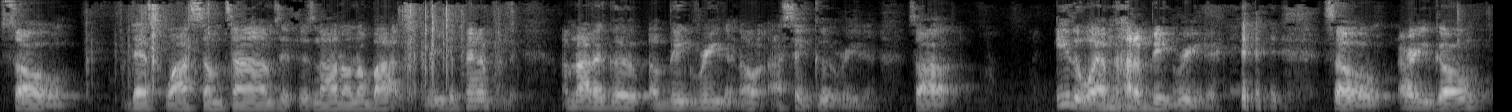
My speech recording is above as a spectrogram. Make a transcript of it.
So that's why sometimes if it's not on the box, read the pamphlet. I'm not a good, a big reader. No, I say good reader. So I, either way, I'm not a big reader. so there you go.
